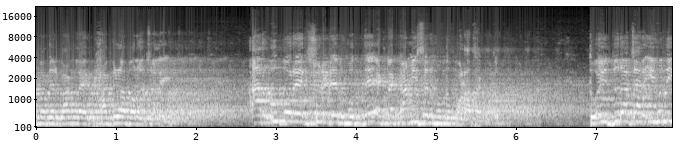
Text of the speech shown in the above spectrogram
আমাদের বাংলায় ঘাগড়া বলা চলে। আর উপরের শরীরের মধ্যে একটা কামিজের মতো পড়া থাকতো। তো ওই দুরাচার ইহুদি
